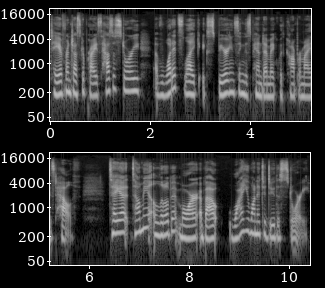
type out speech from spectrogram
Taya Francesca Price has a story of what it's like experiencing this pandemic with compromised health. Taya, tell me a little bit more about why you wanted to do this story.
